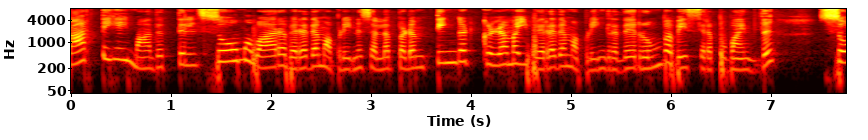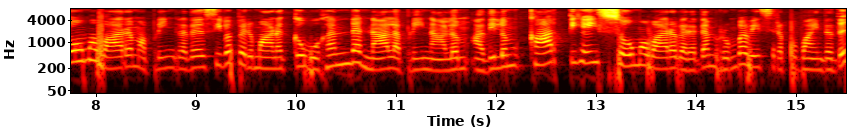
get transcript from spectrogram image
கார்த்திகை மாதத்தில் சோமவார விரதம் அப்படின்னு சொல்லப்படும் திங்கட்கிழமை விரதம் அப்படிங்கிறது ரொம்பவே சிறப்பு வாய்ந்தது. சோமவாரம் அப்படிங்கிறது சிவபெருமானுக்கு உகந்த நாள் அப்படின்னாலும் அதிலும் கார்த்திகை சோமவார விரதம் ரொம்பவே சிறப்பு வாய்ந்தது.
